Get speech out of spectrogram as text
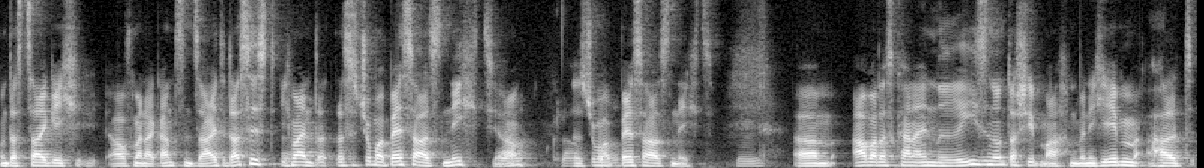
und das zeige ich auf meiner ganzen Seite. Das ist, ich meine, das ist schon mal besser als nichts, ja. Klar, das ist schon klar. mal besser als nichts. Mhm. Ähm, aber das kann einen riesen Unterschied machen, wenn ich eben halt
